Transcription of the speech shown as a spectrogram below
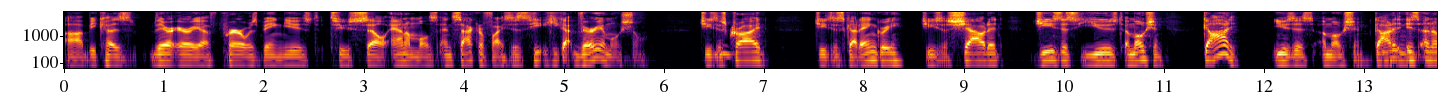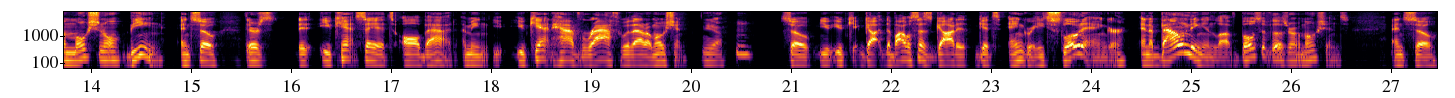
uh, because their area of prayer was being used to sell animals and sacrifices. He he got very emotional. Jesus cried. Jesus got angry. Jesus shouted. Jesus used emotion. God uses emotion. God is an emotional being, and so there's it, you can't say it's all bad. I mean, you, you can't have wrath without emotion. Yeah. So you, you can- God, the Bible says God gets angry. He's slow to anger and abounding in love. Both of those are emotions, and so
